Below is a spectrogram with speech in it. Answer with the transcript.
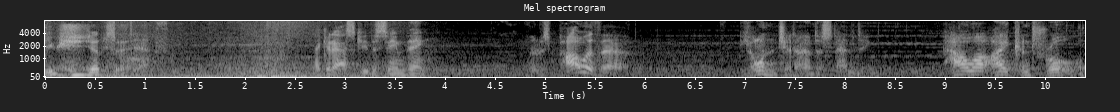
You shut the Depth. I could ask you the same thing. Power there. Beyond Jedi understanding. Power I control.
